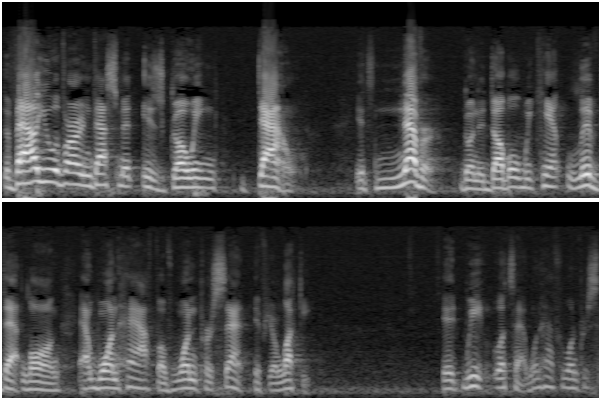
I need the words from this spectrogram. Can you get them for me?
The value of our investment is going down. It's never going to double. We can't live that long at one half of 1% if you're lucky. It, we, what's that? One half of 1%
